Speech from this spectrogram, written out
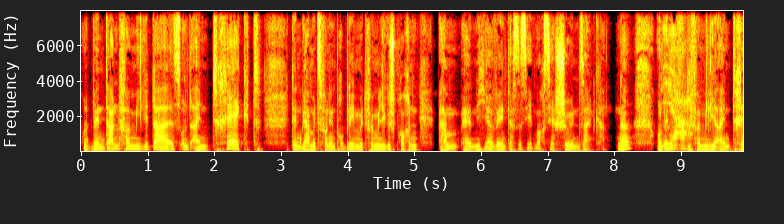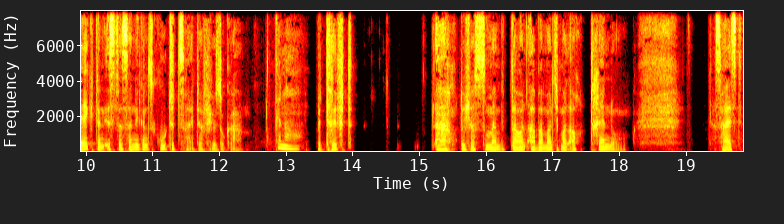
Und wenn dann Familie da ist und einen trägt, denn wir haben jetzt von den Problemen mit Familie gesprochen, haben äh, nicht erwähnt, dass es eben auch sehr schön sein kann. Ne? Und wenn ja. die Familie einen trägt, dann ist das eine ganz gute Zeit dafür sogar. Genau. Betrifft ah, durchaus zu meinem Bedauern, aber manchmal auch Trennung. Das heißt,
